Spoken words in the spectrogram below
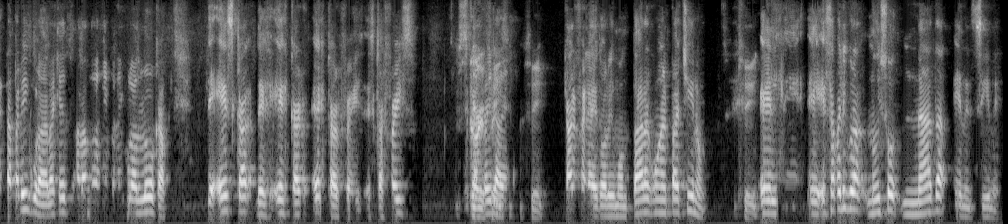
esta película, ahora que hablando de películas locas, de, Scar, de Scar, Scarface, Scarface, Scarface, sí, Scarface, la de Tony Montana con el Pacino. sí. El, eh, esa película no hizo nada en el cine.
